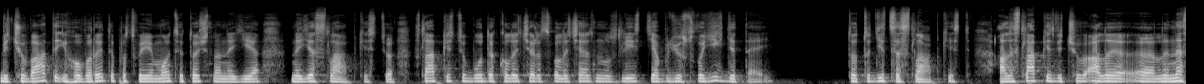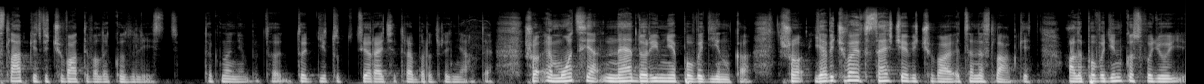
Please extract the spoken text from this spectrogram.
відчувати і говорити про свої емоції точно не є не є слабкістю. Слабкістю буде, коли через величезну злість я б'ю своїх дітей, то тоді це слабкість. Але слабкість відчув... але, але не слабкість відчувати велику злість. Так ну ніби тоді тут ці речі треба розрізняти. Що емоція не дорівнює поведінка. Що я відчуваю все, що я відчуваю, і це не слабкість. Але поведінку свою,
